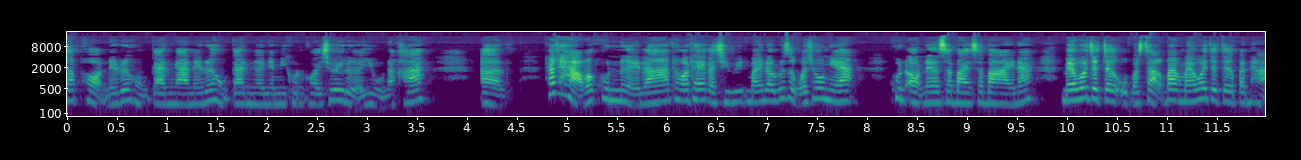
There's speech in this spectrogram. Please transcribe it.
ซัพพอร์ตในเรื่องของการงานในเรื่องของการเงินยังมีคนคอยช่วยเหลืออยู่นะคะอ่าถ้าถามว่าคุณเหนื่อยล้าท้อแท้กับชีวิตไหมเรารู้สึกว่าช่วงเนี้ยคุณออกแนวสบายๆนะ แม้ว่าจะเจออุปสรรคบ้างแม้ว่าจะเจอปัญหา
